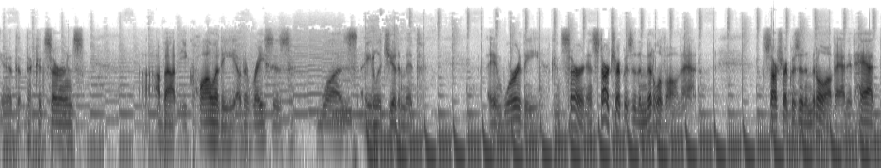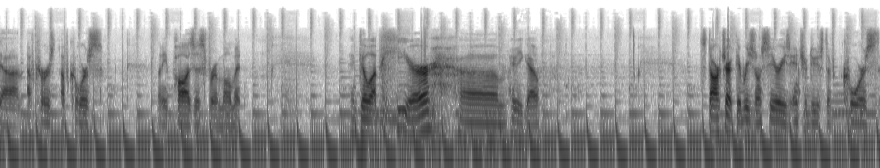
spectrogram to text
you know, the, the concerns uh, about equality of the races was a legitimate and worthy concern. And Star Trek was in the middle of all that. Star Trek was in the middle of all that. It had, uh, of course, of course. Let me pause this for a moment and go up here. Um, here you go. Star Trek: The Original Series introduced, of course,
